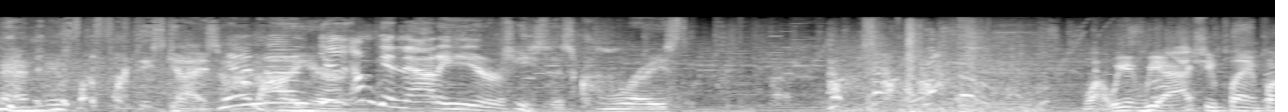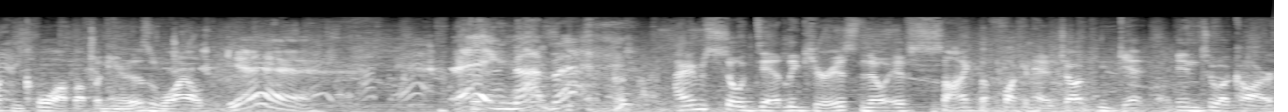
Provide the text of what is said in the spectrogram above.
Man, man fuck, fuck these guys. Man, I'm out of here. get- I'm getting out of here. Jesus Christ. Wow, we, we are actually playing fucking co-op up in here. This is wild. Yeah. Hey, not bad. I am so deadly curious to know if Sonic the fucking Hedgehog can get into a car.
